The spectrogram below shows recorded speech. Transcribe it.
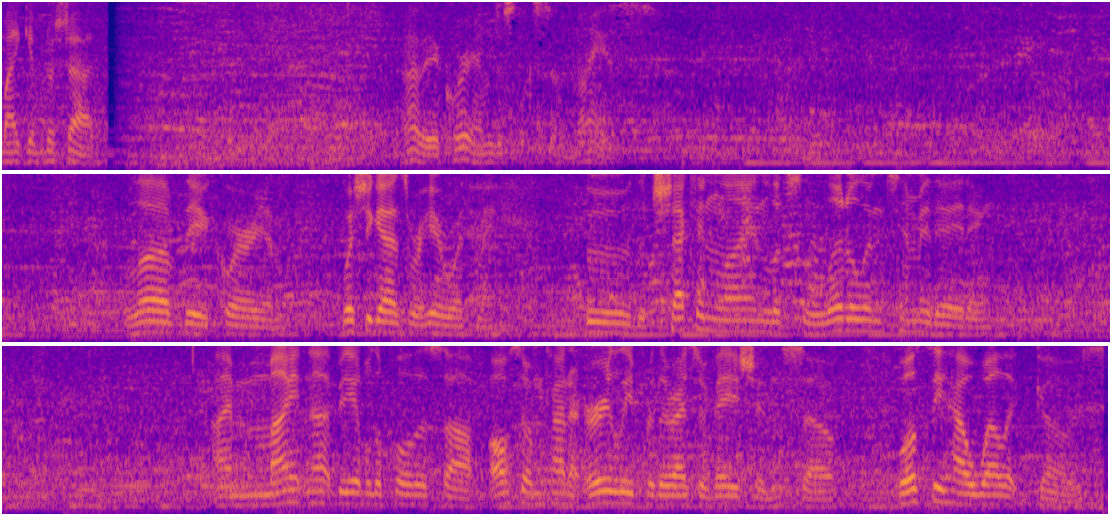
Might give it a shot. Ah, the aquarium just looks so nice. Love the aquarium. Wish you guys were here with me. Ooh, the check-in line looks a little intimidating. I might not be able to pull this off. Also, I'm kind of early for the reservation, so we'll see how well it goes.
